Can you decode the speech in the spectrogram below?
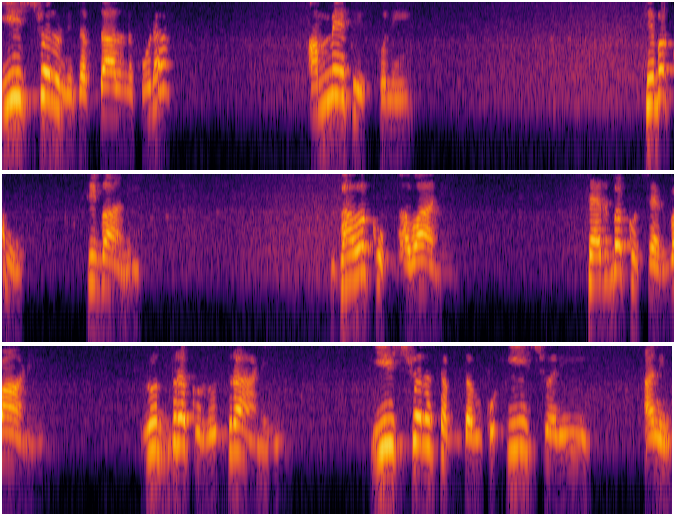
ఈశ్వరుని శబ్దాలను కూడా అమ్మే తీసుకుని శివకు శివాని భవకు భవాని శర్వకు శర్వాణి రుద్రకు రుద్రాణి ఈశ్వర శబ్దంకు ఈశ్వరి అని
